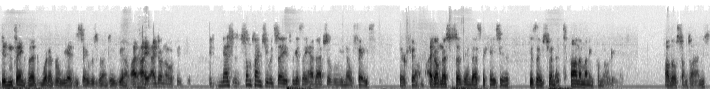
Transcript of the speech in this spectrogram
Didn't think that whatever we had to say was going to, you know, I, I, I don't know if it. it necess- sometimes you would say it's because they have absolutely no faith in their film. I don't necessarily think that's the case here because they've spent a ton of money promoting it. Although sometimes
